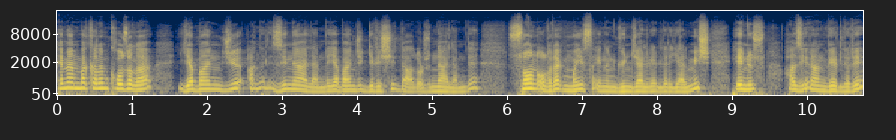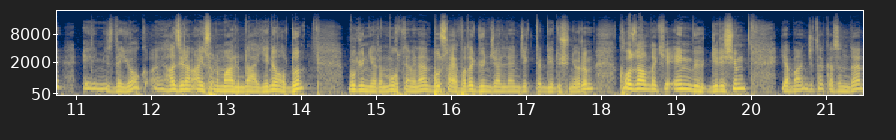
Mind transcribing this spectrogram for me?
Hemen bakalım Kozal'a yabancı analizi ne alemde, yabancı girişi daha doğrusu ne alemde. Son olarak Mayıs ayının güncel verileri gelmiş. Henüz Haziran verileri elimizde yok. Haziran ay sonu malum daha yeni oldu. Bugün yarın muhtemelen bu sayfada güncellenecektir diye düşünüyorum. Kozal'daki en büyük girişim yabancı takasında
